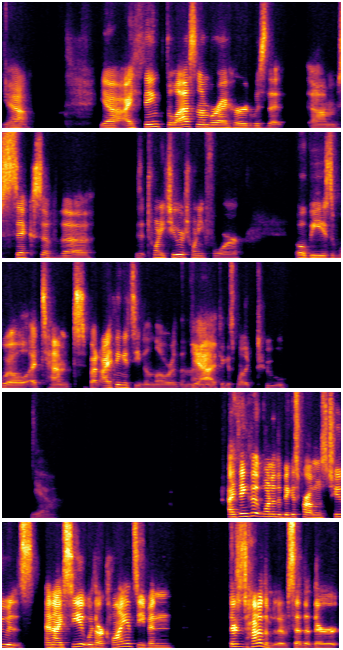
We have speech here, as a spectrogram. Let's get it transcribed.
Yeah. Yeah, I think the last number I heard was that um, six of the, is it 22 or 24 OBs will attempt, but I think it's even lower than that. Yeah. I think it's more like two. Yeah. I think that one of the biggest problems too is, and I see it with our clients, even there's a ton of them that have said that they're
